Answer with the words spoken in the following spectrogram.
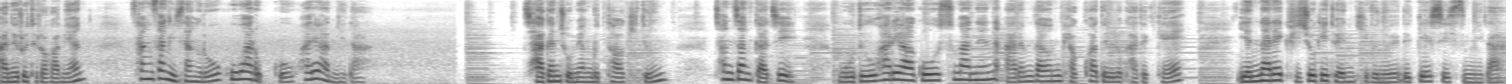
안으로 들어가면 상상 이상으로 호화롭고 화려합니다. 작은 조명부터 기둥, 천장까지 모두 화려하고 수많은 아름다운 벽화들로 가득해 옛날의 귀족이 된 기분을 느낄 수 있습니다.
